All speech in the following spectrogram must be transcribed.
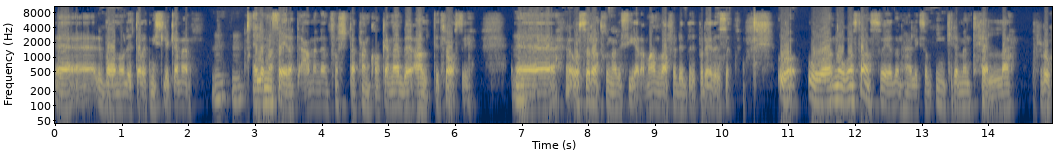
eh, var nog lite av ett misslyckande. Mm. Mm. Eller man säger att ja, men den första pannkakan den blir alltid trasig. Eh, och så rationaliserar man varför det blir på det viset. Och, och någonstans så är den här liksom inkrementella pro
